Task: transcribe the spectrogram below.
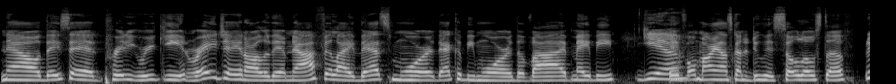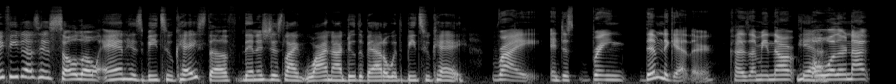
Now they said Pretty Ricky and Ray J and all of them. Now I feel like that's more that could be more the vibe maybe. Yeah. If Omarion's gonna do his solo stuff. But if he does his solo and his B2K stuff, then it's just like why not do the battle with B2K? Right, and just bring them together because I mean, they're yeah. oh, well, they're not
